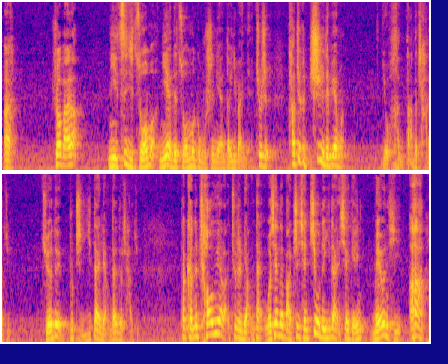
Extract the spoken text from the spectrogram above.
啊。说白了，你自己琢磨，你也得琢磨个五十年到一百年。就是它这个质的变化有很大的差距，绝对不止一代两代的差距，它可能超越了就是两代。我现在把之前旧的一代先给你，没问题啊。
